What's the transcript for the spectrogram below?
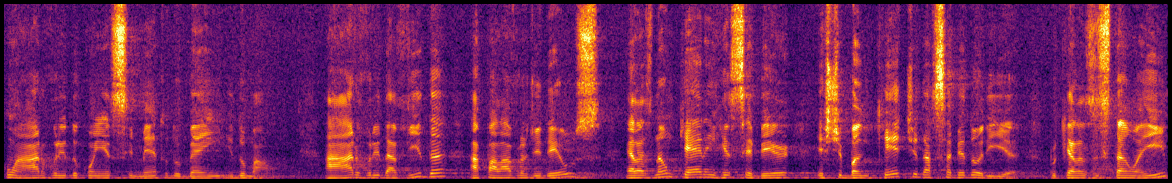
com a árvore do conhecimento do bem e do mal. A árvore da vida, a palavra de Deus, elas não querem receber este banquete da sabedoria, porque elas estão aí,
